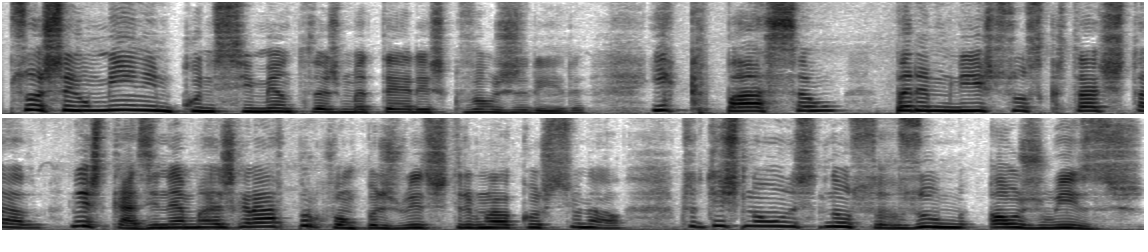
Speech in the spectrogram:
pessoas têm um mínimo conhecimento das matérias que vão gerir e que passam para ministros ou secretários de Estado. Neste caso ainda é mais grave porque vão para juízes do Tribunal Constitucional. Portanto, isto não, isto não se resume aos juízes,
